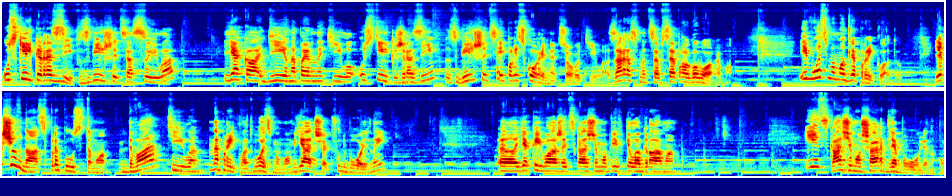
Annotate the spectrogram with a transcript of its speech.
у скільки разів збільшиться сила, яка діє на певне тіло, у стільки ж разів збільшиться і прискорення цього тіла. Зараз ми це все проговоримо. І возьмемо для прикладу. Якщо в нас, припустимо, два тіла, наприклад, возьмемо м'ячик футбольний, е, який важить, скажімо, пів кілограма, і, скажімо, шар для боулінгу,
